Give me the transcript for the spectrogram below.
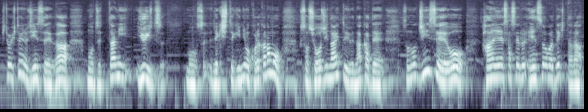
一人一人の人生がもう絶対に唯一もう歴史的にもこれからもその生じないという中でその人生を反映させる演奏ができたら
